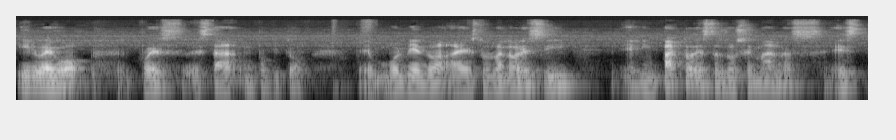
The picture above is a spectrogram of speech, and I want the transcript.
y luego, pues, está un poquito volviendo a, a estos valores y el impacto de estas dos semanas, es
